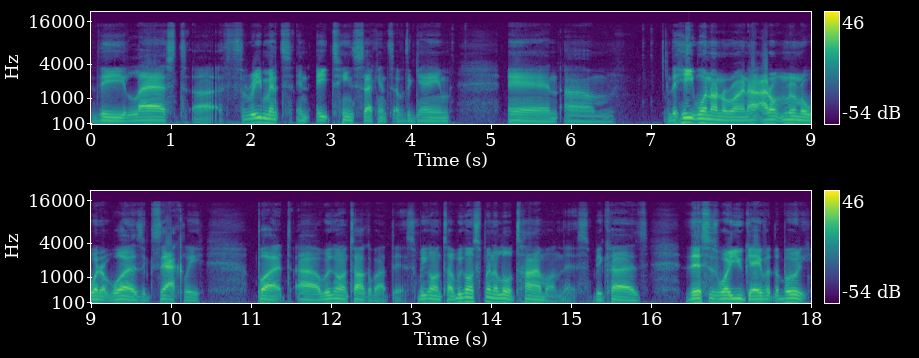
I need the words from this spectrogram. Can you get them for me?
the last uh, three minutes and 18 seconds of the game. And um, the Heat went on a run. I, I, don't remember what it was exactly, but uh, we're to talk about this. We're to talk. We're to spend a little time on this because this is where you gave it the booty.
